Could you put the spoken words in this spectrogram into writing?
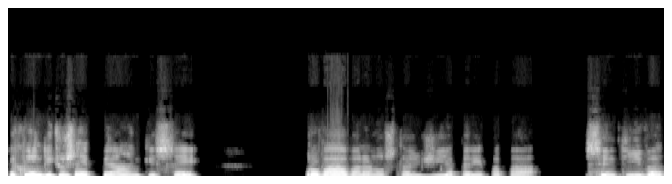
E quindi Giuseppe, anche se provava la nostalgia per il papà, sentiva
